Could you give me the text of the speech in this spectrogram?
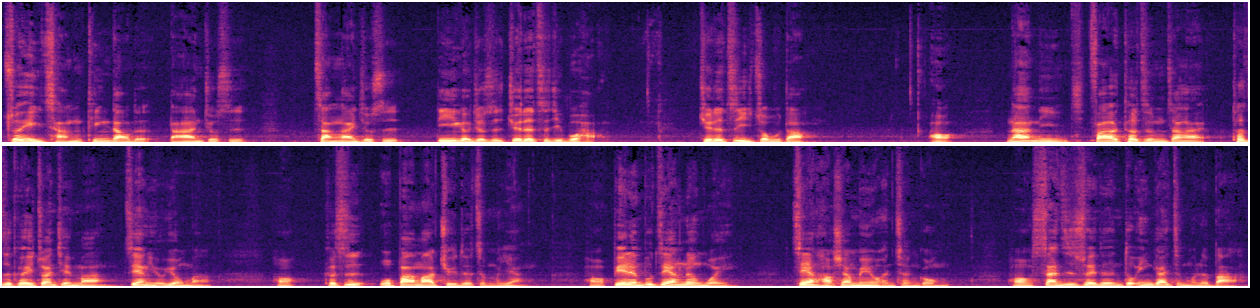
最常听到的答案就是：障碍就是第一个，就是觉得自己不好，觉得自己做不到。好，那你发挥特质什么障碍？特质可以赚钱吗？这样有用吗？可是我爸妈觉得怎么样？好，别人不这样认为，这样好像没有很成功。好，三十岁的人都应该怎么了吧？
